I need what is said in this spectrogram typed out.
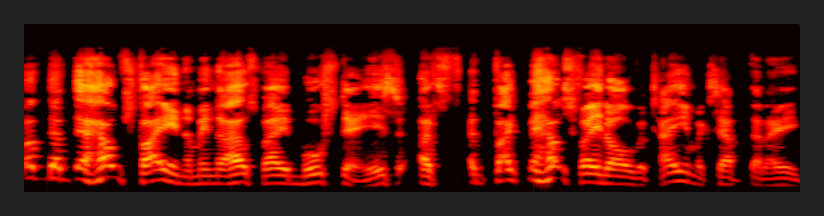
well, the, the health's fine. I mean, the health's fine most days. In fact, my health's fine all the time, except that I,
